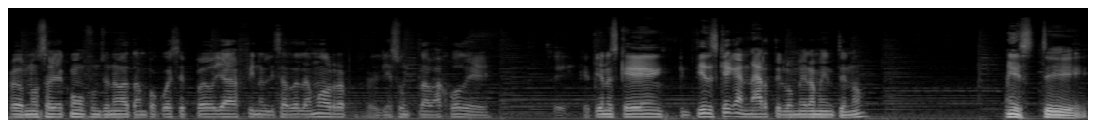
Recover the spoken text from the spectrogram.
pero no sabía cómo funcionaba tampoco ese pedo ya finalizar de la morra, pues ya es un trabajo de que tienes que, que tienes que ganártelo meramente, ¿no? Este,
